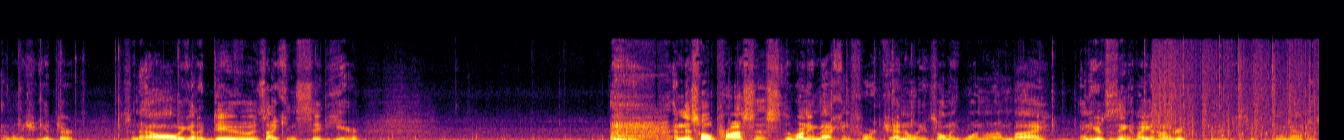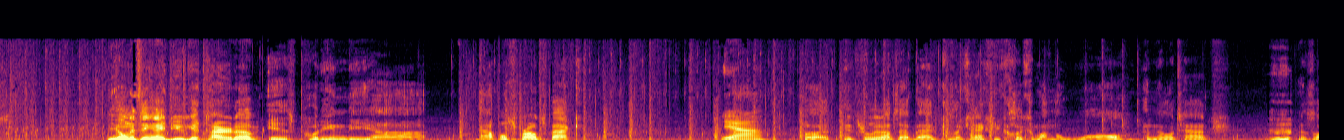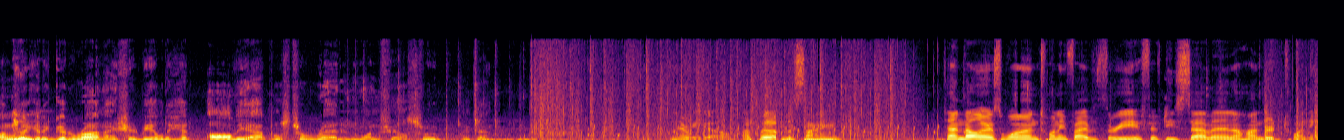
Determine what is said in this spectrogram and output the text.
And we should get dirt. So now all we got to do is I can sit here. And this whole process, the running back and forth, generally it's only one run by. And here's the thing, if I get hungry, I just eat the damn apples. The only thing I do get tired of is putting the uh, apple sprouts back. Yeah. But it's really not that bad because I can actually click them on the wall and they'll attach. As long as I get a good run, I should be able to hit all the apples to red in one fell swoop. Like that. There we go. I put up the sign. Ten dollars one, twenty-five three, fifty-seven, a hundred twenty.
